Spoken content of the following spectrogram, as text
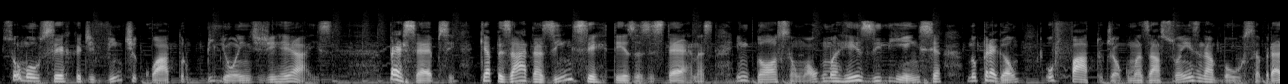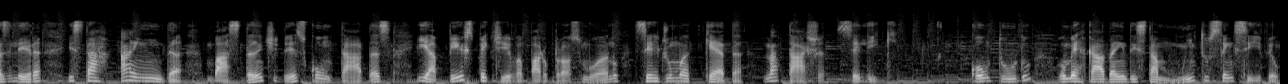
somou cerca de 24 bilhões de reais. Percebe-se que, apesar das incertezas externas, endossam alguma resiliência no pregão o fato de algumas ações na Bolsa Brasileira estar ainda bastante descontadas e a perspectiva para o próximo ano ser de uma queda na taxa Selic. Contudo, o mercado ainda está muito sensível,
